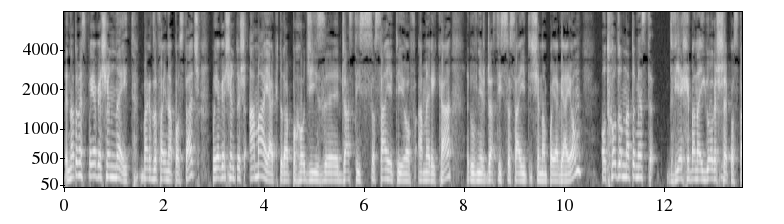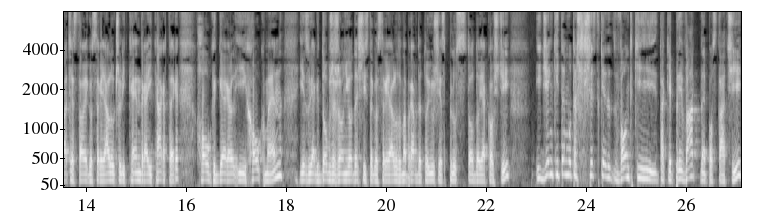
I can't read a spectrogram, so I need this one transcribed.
Natomiast pojawia się Nate, bardzo fajna postać. Pojawia się też Amaya, która pochodzi z Justice Society of America. Również Justice Society się nam pojawiają. Odchodzą natomiast dwie chyba najgorsze postacie z całego serialu, czyli Kendra i Carter, Hawk Girl i Hawkman. Jezu, jak dobrze, że oni odeszli z tego serialu, to naprawdę to już jest plus 100 do jakości. I dzięki temu też wszystkie wątki takie prywatne postaci,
